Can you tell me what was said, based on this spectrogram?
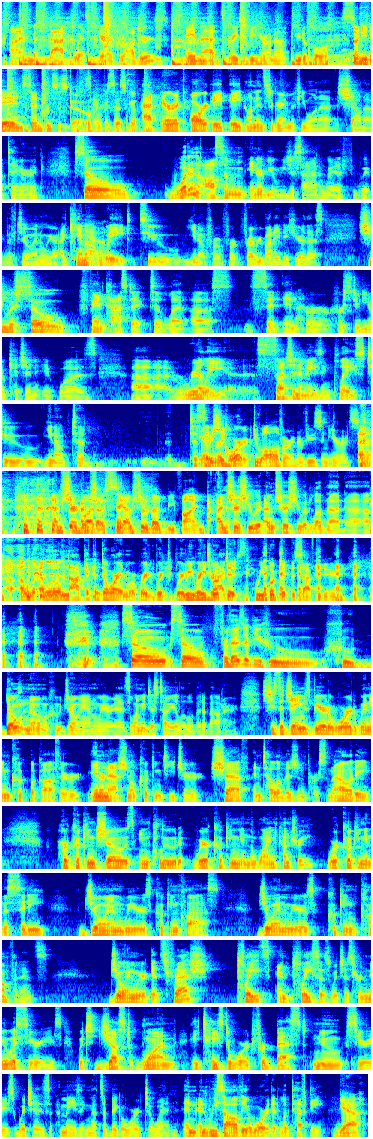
I'm back with Eric Rogers, Hey, Matt. It's great to be here on a beautiful sunny day in San Francisco. San Francisco, at Eric R88 on Instagram if you want to shout out to Eric. So, what an awesome interview we just had with with, with Joanne Weir. I cannot Yeah. wait to, you know, for, for for everybody to hear this. She was so fantastic to let us sit in her her studio kitchen. It was uh, really uh, such an amazing place to, you know, to to Yeah, sit we record. do all of our interviews in here. It's, uh, I'm sure. I'm let sure- us. Yeah, I'm sure that'd be fine. I'm sure she would. I'm sure she would love that. Uh, a, a, a little knock at the door, and we're we're we're, we're, We, we're we booked it. We booked it this afternoon. So so for those of you who who don't know who Joanne Weir is, let me just tell you a little bit about her. She's a James Beard award-winning cookbook author, international cooking teacher, chef, and television personality. Her cooking shows include Weir Cooking in the Wine Country, Weir Cooking in the City, Joanne Weir's Cooking Class, Joanne Weir's Cooking Confidence, Joanne Weir Gets Fresh, Plates and Places, which is her newest series, which just won a Taste Award for Best New Series, which is amazing. That's a big award to win. And, and we saw the award, it looked hefty. Yeah.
